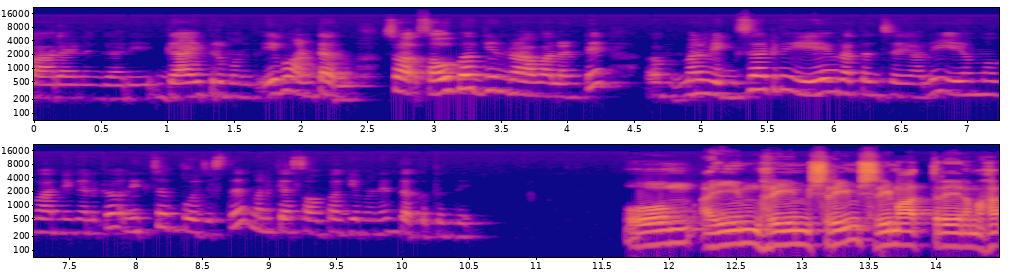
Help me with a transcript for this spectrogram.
పారాయణం కానీ గాయత్రి మంత్ర ఏవో అంటారు. సో సౌభాగ్యం రావాలంటే మనం ఎగ్జాక్ట్గా ఏ వ్రతం చేయాలి ఏ అమ్మవారిని కనుక నిత్యం పూజిస్తే మనకి ఆ సౌభాగ్యం అనేది దక్కుతుంది. ఓం ఐం హ్రీం శ్రీం శ్రీమాత్రే నమ.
